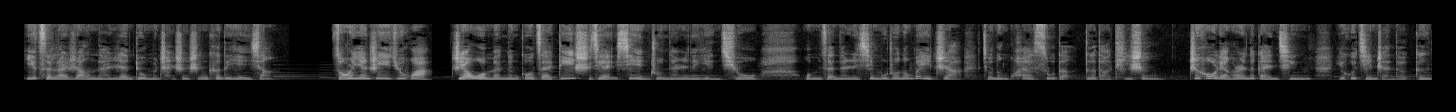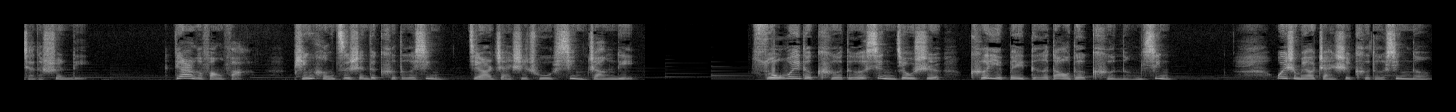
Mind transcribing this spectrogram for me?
以此来让男人对我们产生深刻的印象。总而言之，一句话，只要我们能够在第一时间吸引住男人的眼球，我们在男人心目中的位置啊，就能快速的得到提升。之后两个人的感情也会进展得更加的顺利。第二个方法，平衡自身的可得性，进而展示出性张力。所谓的可得性，就是可以被得到的可能性。为什么要展示可得性呢？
